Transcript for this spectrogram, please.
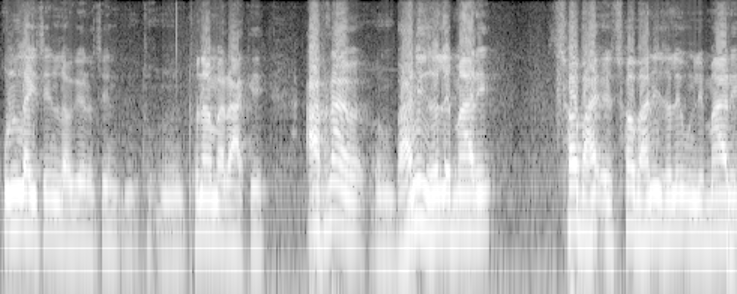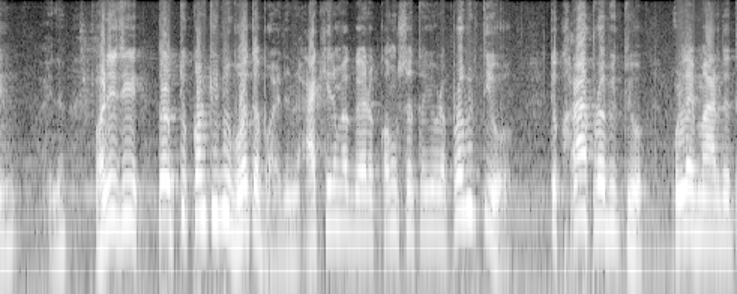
उनलाई चाहिँ लगेर चाहिँ थुनामा राखे। आफ्ना भानिजहरूले मारे छ भाइ छ भानिजहरूले उनले मारे होइन। भनेपछि त त्यो कन्टिन्यू भयो त भएन। आखिरमा गएर कंस त एउटा प्रवृत्ति हो। त्यो खराब प्रवृत्ति हो। उनलाई मार्दै त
